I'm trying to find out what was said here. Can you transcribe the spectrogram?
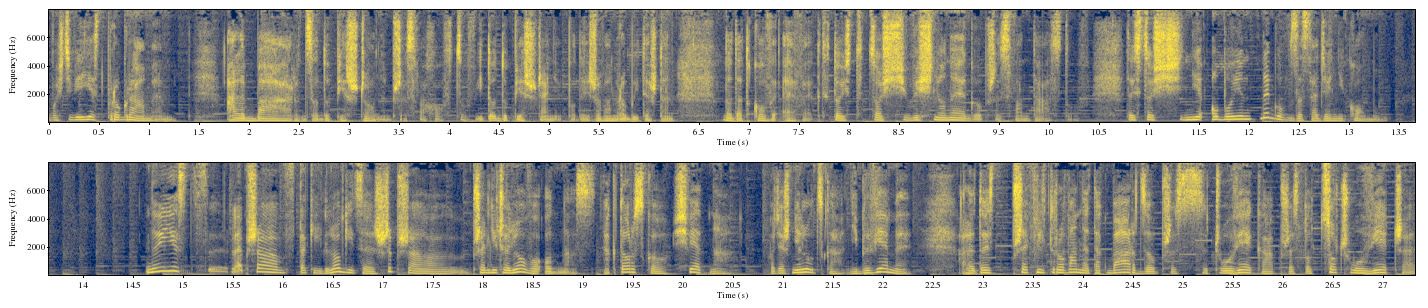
właściwie jest programem, ale bardzo dopieszczonym przez fachowców. I to dopieszczenie, podejrzewam, robi też ten dodatkowy efekt. To jest coś wyśnionego przez fantastów. To jest coś nieobojętnego w zasadzie nikomu. No i jest lepsza w takiej logice, szybsza przeliczeniowo od nas. Aktorsko świetna, chociaż nie ludzka, niby wiemy, ale to jest przefiltrowane tak bardzo przez człowieka, przez to, co człowiecze,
